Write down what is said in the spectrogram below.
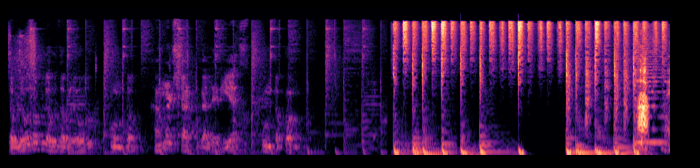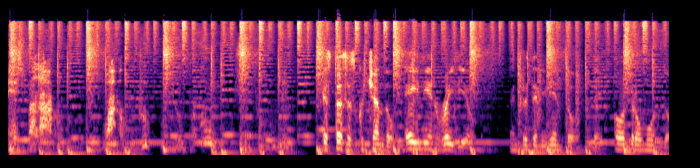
www.hammersharpgalerías.com. Estás escuchando Alien Radio, entretenimiento de otro mundo.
